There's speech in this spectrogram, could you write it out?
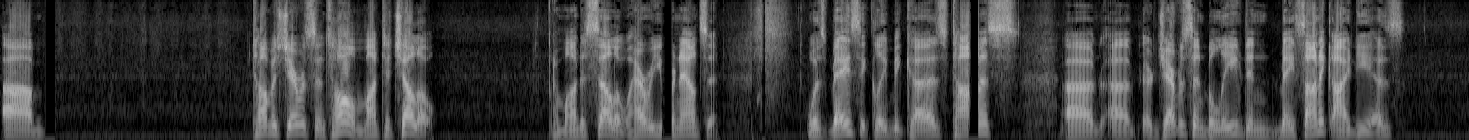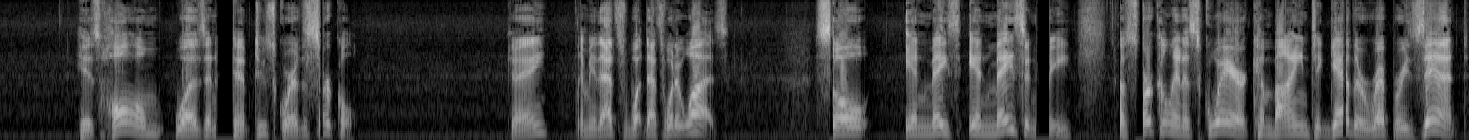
Um, Thomas Jefferson's home, Monticello, Monticello, however you pronounce it, was basically because Thomas uh, uh, or Jefferson believed in Masonic ideas. His home was an attempt to square the circle. Okay, I mean that's what that's what it was. So in Mas- in Masonry, a circle and a square combined together represent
